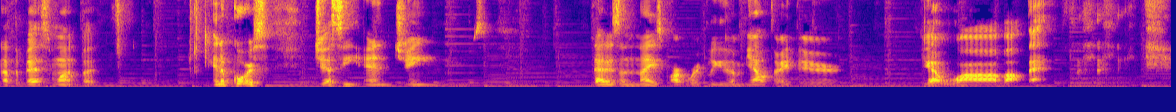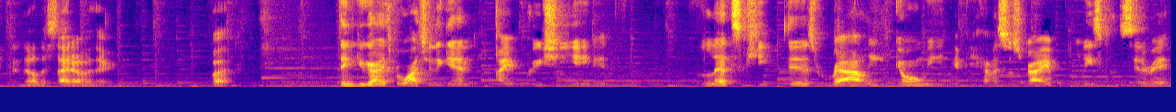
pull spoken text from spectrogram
Not the best one, but... And of course, Jessie and James. That is a nice artwork. Look at the Meowth right there. You got wow about that. and the other side over there. But thank you guys for watching again. I appreciate it. Let's keep this rally going. If you haven't subscribed, please consider it.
